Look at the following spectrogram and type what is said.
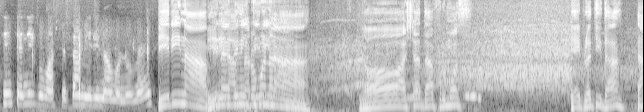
Sincer, nici nu mă așteptam, Irina mă numesc. Irina, bine Irina, ai venit, să rămână! Irina! No, așa, da, frumos. I-ai plătit, da? Da.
